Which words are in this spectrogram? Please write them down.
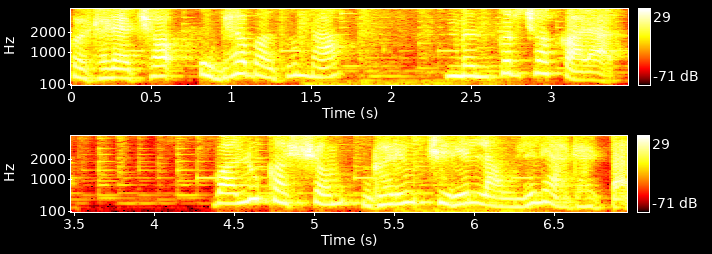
कठड्याच्या उभ्या बाजूंना नंतरच्या काळात वालुकाश्यम घडीव चिरे लावलेले आढळतात.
